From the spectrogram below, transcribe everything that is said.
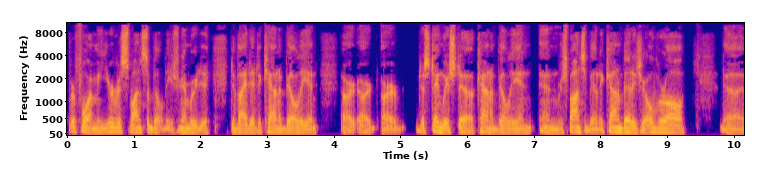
performing, your responsibilities. Remember, we divided accountability and or distinguished accountability and responsibility. Accountability is your overall uh,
